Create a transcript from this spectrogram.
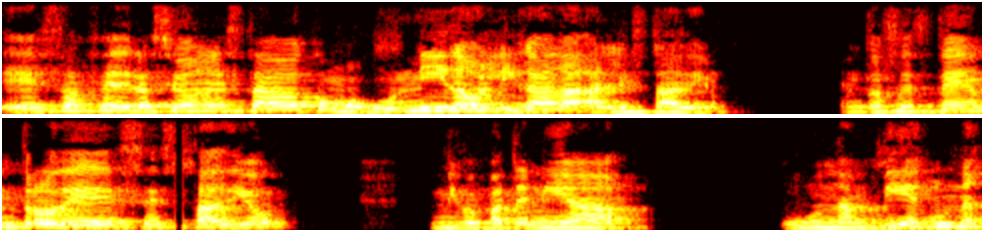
esa federación estaba como unida o ligada al estadio. Entonces, dentro de ese estadio, mi papá tenía un ambiente,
